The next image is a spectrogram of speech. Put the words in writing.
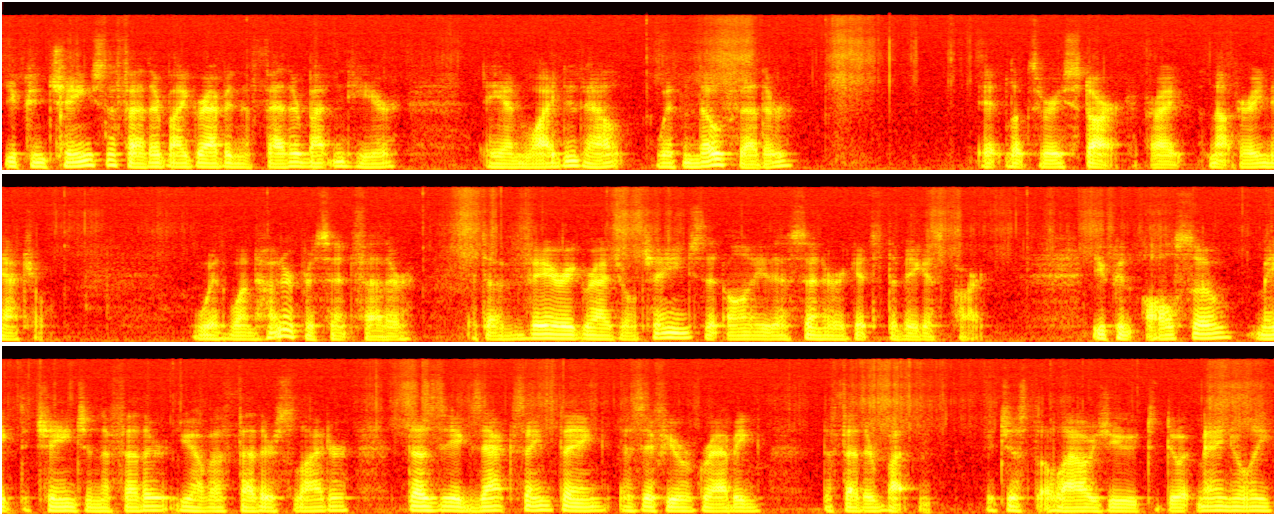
You can change the feather by grabbing the feather button here and widen it out. With no feather, it looks very stark, right? Not very natural. With 100% feather, it's a very gradual change that only the center gets the biggest part. You can also make the change in the feather. You have a feather slider. Does the exact same thing as if you were grabbing the feather button. It just allows you to do it manually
